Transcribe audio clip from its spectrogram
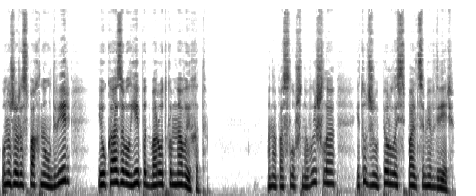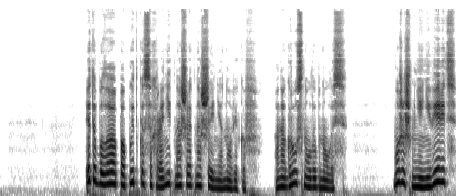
Он уже распахнул дверь и указывал ей подбородком на выход. Она послушно вышла и тут же уперлась пальцами в дверь. Это была попытка сохранить наши отношения, Новиков. Она грустно улыбнулась. Можешь мне не верить,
